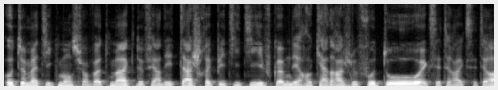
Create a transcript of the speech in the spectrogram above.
automatiquement sur votre Mac, de faire des tâches répétitives comme des recadrages de photos, etc. etc.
